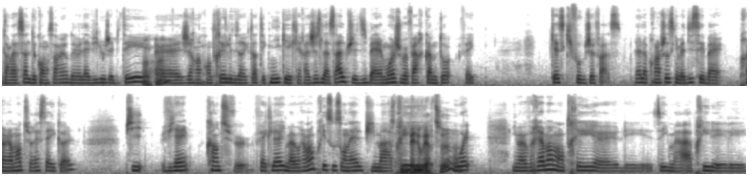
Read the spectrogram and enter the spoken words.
dans la salle de concert de la ville où j'habitais. Uh-huh. Euh, j'ai rencontré le directeur technique et éclairagiste de la salle. Puis j'ai dit, ben moi, je veux faire comme toi. Fait qu'est-ce qu'il faut que je fasse? Là, la première chose qu'il m'a dit, c'est, ben premièrement, tu restes à l'école. Puis viens quand tu veux. Fait que là, il m'a vraiment pris sous son aile. Puis il m'a appris. une belle ouverture. Oui. Il m'a vraiment montré euh, les. Tu sais, il m'a appris les,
